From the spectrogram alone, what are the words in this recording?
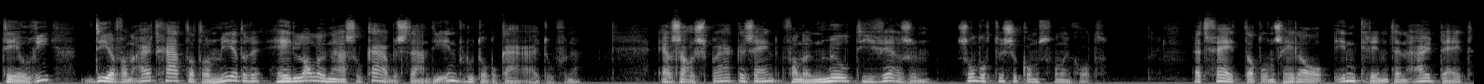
theorie die ervan uitgaat dat er meerdere heelallen naast elkaar bestaan die invloed op elkaar uitoefenen. Er zou sprake zijn van een multiversum zonder tussenkomst van een god. Het feit dat ons heelal inkrimpt en uitdijt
